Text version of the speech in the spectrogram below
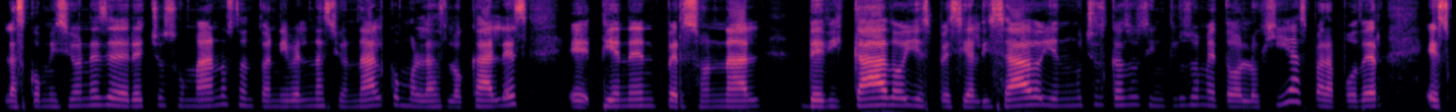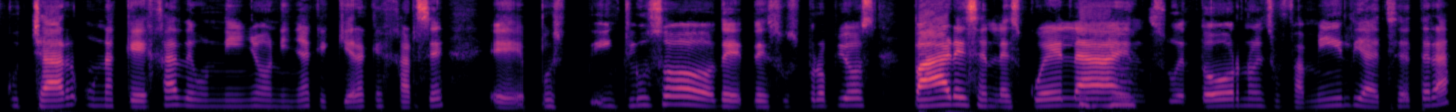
las comisiones de derechos humanos, tanto a nivel nacional como las locales, tienen personas personal dedicado y especializado y en muchos casos incluso metodologías para poder escuchar una queja de un niño o niña que quiera quejarse, eh, pues incluso de, sus propios pares en la escuela, en su entorno, en su familia, etcétera,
